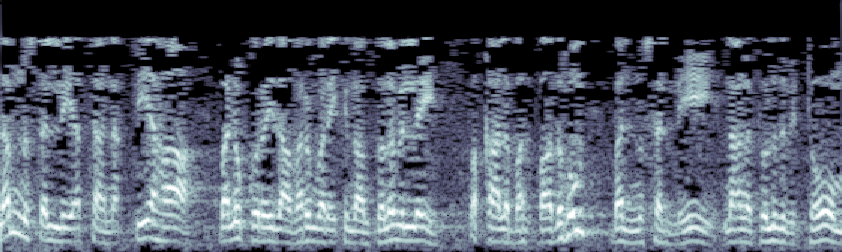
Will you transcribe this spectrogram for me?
லம் நுசல்லி அத்தா பனு குறைதா வரும் வரைக்கும் நாம் தொழவில்லை கால பாதகும் பல் நுசல்லி. நாங்கள் தொழுது விட்டோம்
